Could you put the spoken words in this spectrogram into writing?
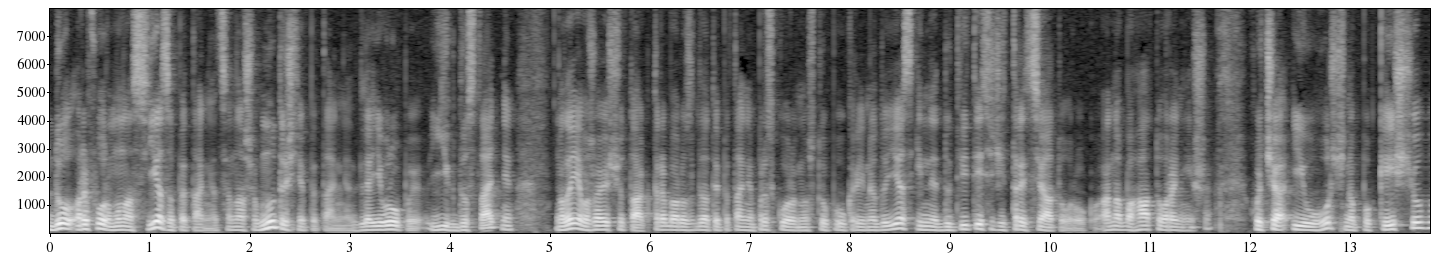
до реформ у нас є запитання, це наше внутрішнє питання. Для Європи їх достатньо. Але я вважаю, що так, треба розглядати питання прискореного вступу України до ЄС і не до 2030 року, а набагато раніше. Хоча і Угорщина поки що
